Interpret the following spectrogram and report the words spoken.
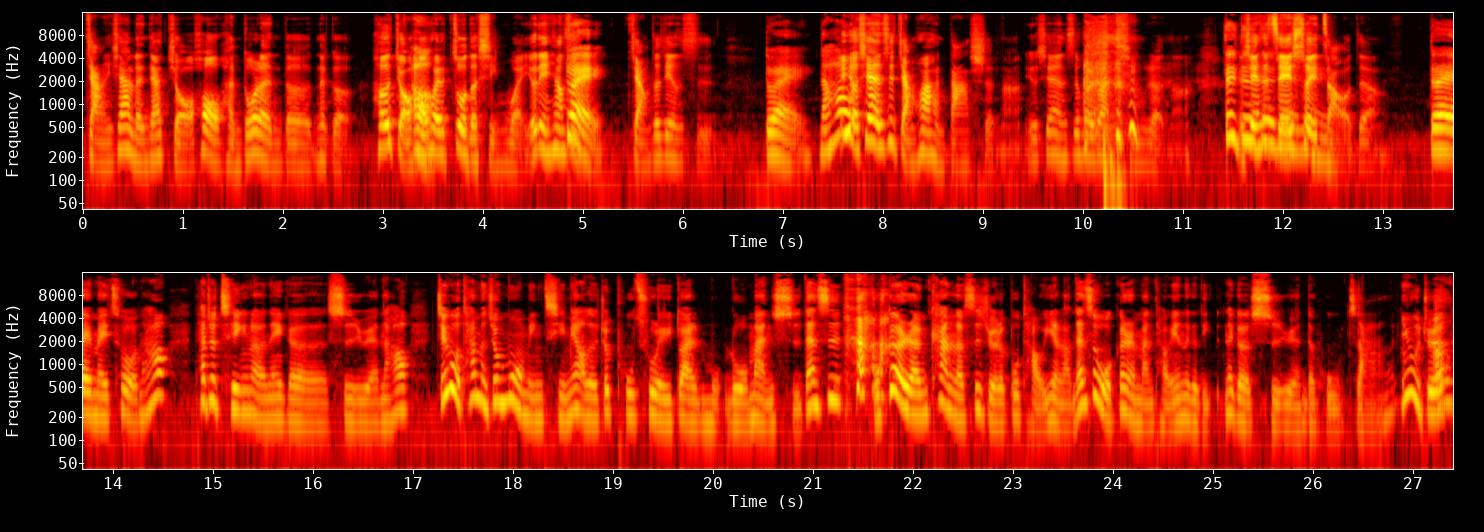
讲一下人家酒后很多人的那个。喝酒后会做的行为，哦、有点像是讲这件事。对，然后因为有些人是讲话很大声啊，有些人是会乱亲人啊，对，对，对，有些人是直接睡着这样。对，没错。然后他就亲了那个始源，然后结果他们就莫名其妙的就铺出了一段罗曼史。但是 我个人看了是觉得不讨厌啦，但是我个人蛮讨厌那个李那个始源的胡渣，因为我觉得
